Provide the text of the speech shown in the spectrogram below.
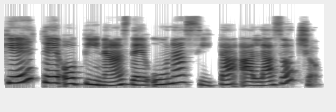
¿Qué te opinas de una cita a las ocho?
